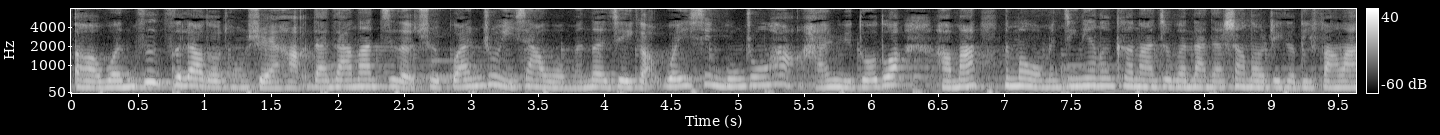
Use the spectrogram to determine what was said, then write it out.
呃文字资料的同学哈，大家呢记得去关注一下我们的这个微信公众号“韩语多多”，好吗？那么我们今天的课呢就跟大家上到这个地方啦，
